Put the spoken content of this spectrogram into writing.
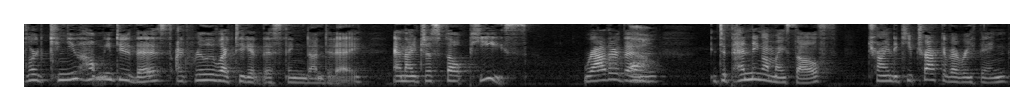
Lord, can you help me do this? I'd really like to get this thing done today. And I just felt peace rather than. Oh depending on myself, trying to keep track of everything,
